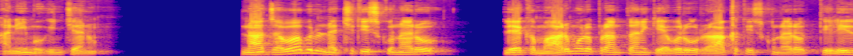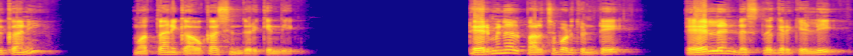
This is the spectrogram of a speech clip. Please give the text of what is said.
అని ముగించాను. నా జవాబులు నచ్చి తీసుకున్నారో లేక మారుమూల ప్రాంతానికి ఎవరూ రాక తీసుకున్నారో తెలియదు కానీ మొత్తానికి అవకాశం దొరికింది. టెర్మినల్ పలచబడుతుంటే ఎయిర్లైన్ డెస్క్ దగ్గరికి వెళ్ళి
